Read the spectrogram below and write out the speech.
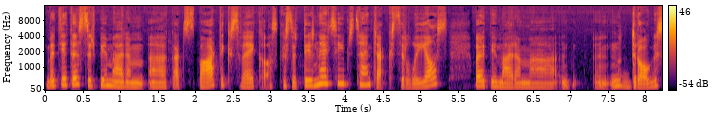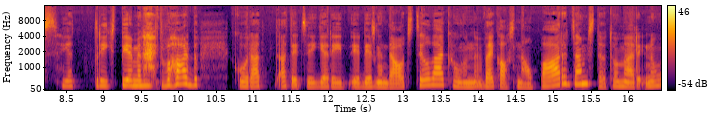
Bet, ja tas ir piemēram kāds pārtikas veikals, kas ir tirzniecības centrā, kas ir liels, vai piemēram nu, drogas, ja drīkst pieminēt vārdu, kur at, attiecīgi arī ir diezgan daudz cilvēku, un veikals nav pārredzams. Tev tomēr nu,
